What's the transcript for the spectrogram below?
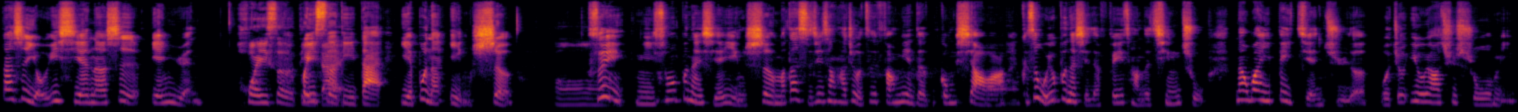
但是有一些呢是边缘灰色灰色地带，也不能影射。哦，所以你说不能写影射吗？但实际上它就有这方面的功效啊。可是我又不能写的非常的清楚，那万一被检举了，我就又要去说明。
